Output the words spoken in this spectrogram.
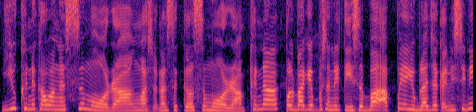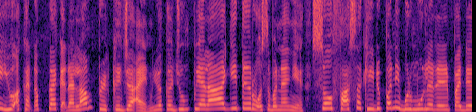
You kena kawan dengan semua orang, masuk dalam circle semua orang. Kenal pelbagai personality sebab apa yang you belajar kat universiti ni you akan apply kat dalam pekerjaan. You akan jumpa yang lagi teruk sebenarnya. So fasa kehidupan ni bermula daripada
